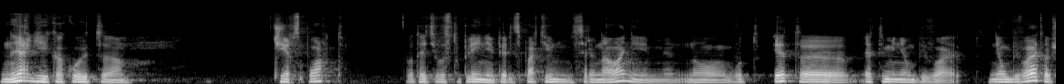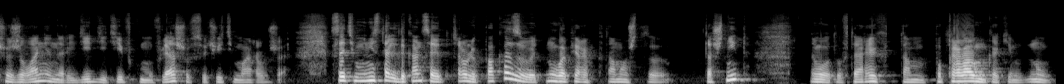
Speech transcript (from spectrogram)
энергии какой-то чирспорт, вот эти выступления перед спортивными соревнованиями, но вот это, это меня убивает. Меня убивает вообще желание нарядить детей в камуфляж и всучить им оружие. Кстати, мы не стали до конца этот ролик показывать, ну, во-первых, потому что тошнит, вот, во-вторых, там по правовым каким, ну,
